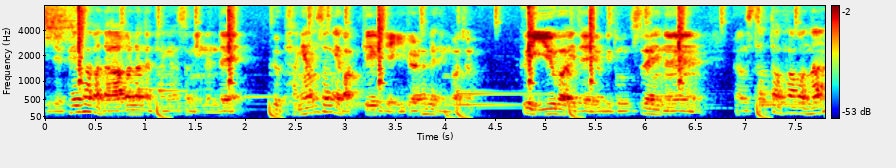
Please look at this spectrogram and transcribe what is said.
이제 회사가 나아가려는 방향성이 있는데 그 방향성에 맞게 이제 일을 하게 된 거죠. 그 이유가 이제 여기 논스에는 그런 스타트업 하거나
